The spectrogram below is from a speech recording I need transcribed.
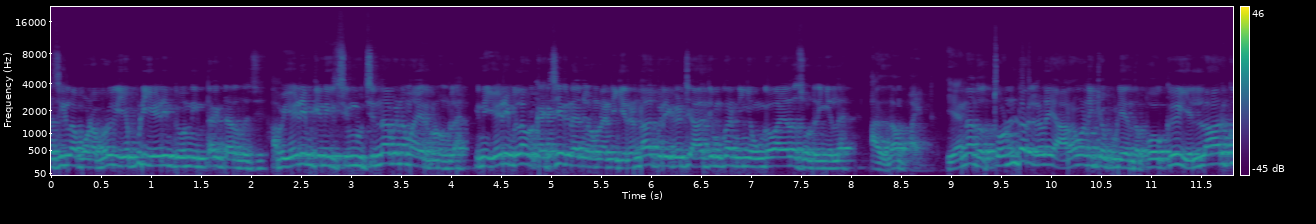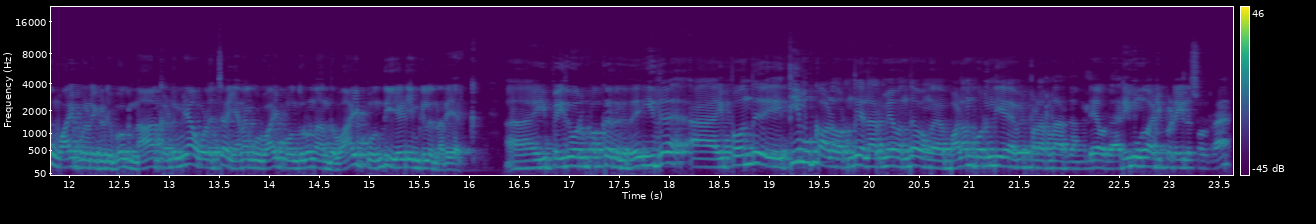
சசிகலா போன பிறகு எப்படி ஏடிஎம்கே வந்து இன்டாக்டா இருந்துச்சு? அப்ப ஏடிஎம்கே இன்னைக்கு சின்ன சின்ன பின்னமா இருக்கணும்ல. இன்னைக்கு ஏடிஎம்கே ஒரு கட்சியே கிடையாது இன்னைக்கு ரெண்டாவது பெரிய கட்சி அதிமுக நீங்க உங்க வாயால சொல்றீங்கல்ல. அதுதான் பாயிண்ட் ஏன்னா அந்த தொண்டர்களை அரவணைக்கக்கூடிய அந்த போக்கு எல்லாருக்கும் வாய்ப்பு கிடைக்கக்கூடிய போக்கு. நான் கடுமையா உழைச்சா எனக்கு ஒரு வாய்ப்பு வந்துடும் அந்த வாய்ப்பு வந்து ஏடிஎம்கேல நிறைய இருக்கு. இப்போ இது ஒரு பக்கம் இருக்குது. இது இப்போ வந்து திமுகவில் வந்து எல்லாருமே வந்து அவங்க பலம் பொருந்திய வேட்பாளர்களாக இருக்காங்க இல்லையா? ஒரு அறிமுக அடிப்படையில் சொல்கிறேன்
